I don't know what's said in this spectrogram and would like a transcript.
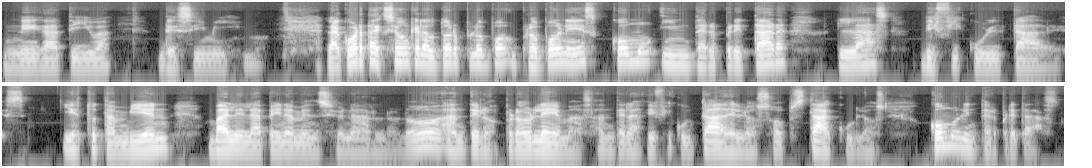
negativa de sí mismo. La cuarta acción que el autor propone es cómo interpretar las dificultades. Y esto también vale la pena mencionarlo, ¿no? Ante los problemas, ante las dificultades, los obstáculos, ¿cómo lo interpretas?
